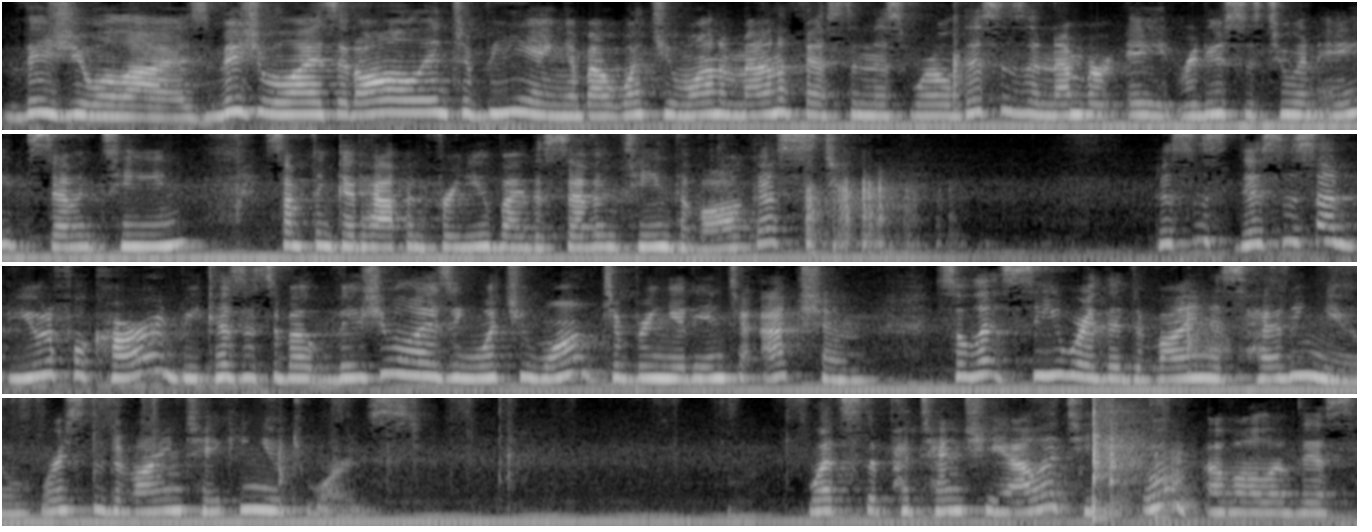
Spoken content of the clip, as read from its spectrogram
Visualize. Visualize it all into being about what you want to manifest in this world. This is a number 8. Reduces to an 8, 17. Something could happen for you by the 17th of August. This is this is a beautiful card because it's about visualizing what you want to bring it into action. So let's see where the divine is heading you. Where's the divine taking you towards? What's the potentiality ooh, of all of this?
